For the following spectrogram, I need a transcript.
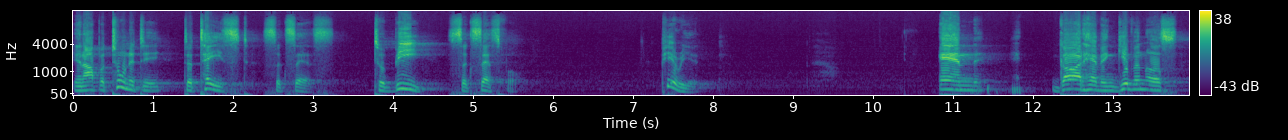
an opportunity to taste success, to be successful. Period. And God having given us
